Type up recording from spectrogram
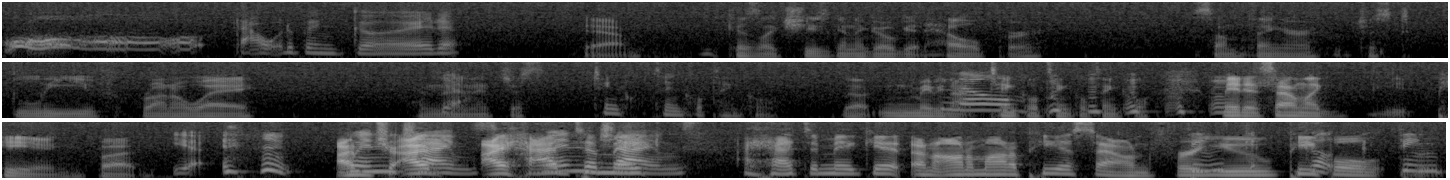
Oh, that would have been good. Yeah, because like she's gonna go get help or something, or just leave, run away, and then Yeah. it just tinkle, tinkle, tinkle. Uh, Maybe not No. tinkle, tinkle, tinkle. Made it sound like peeing, but Yeah. I'm Wind tr- chimes. I had Wind to make chimes. I had to make it an onomatopoeia sound for Think you people. think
